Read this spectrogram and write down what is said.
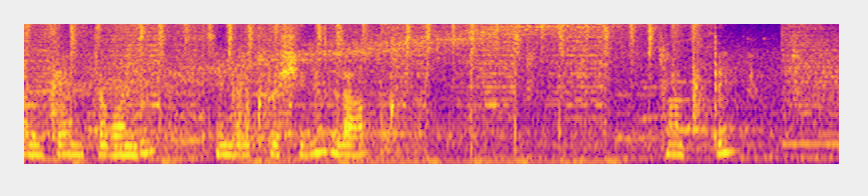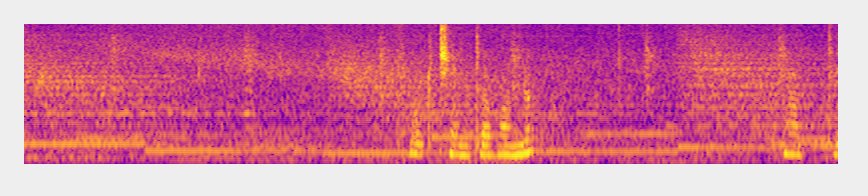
ಒನ್ ಟೈಮ್ ತಗೊಂಡು ಸಿಂಗಲ್ ಕೃಷಿಗೆ ಲಾಕ್. ಮತ್ತು ಫೋರ್ ಚೈನ್ ತಗೊಂಡು, ಮತ್ತು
